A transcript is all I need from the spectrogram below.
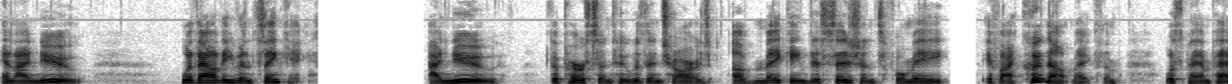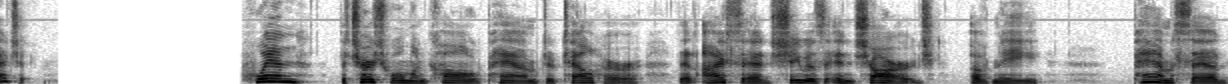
and I knew without even thinking. I knew the person who was in charge of making decisions for me if I could not make them was Pam Paget. When the churchwoman called Pam to tell her that I said she was in charge of me, Pam said,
